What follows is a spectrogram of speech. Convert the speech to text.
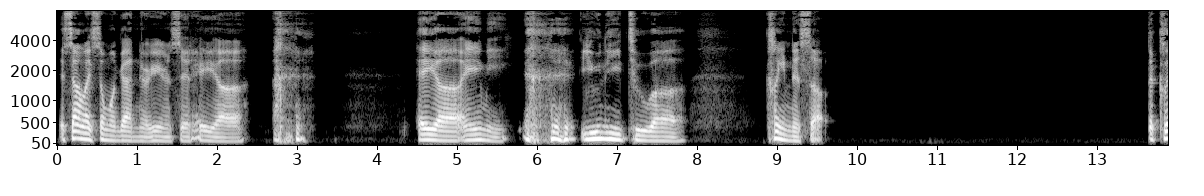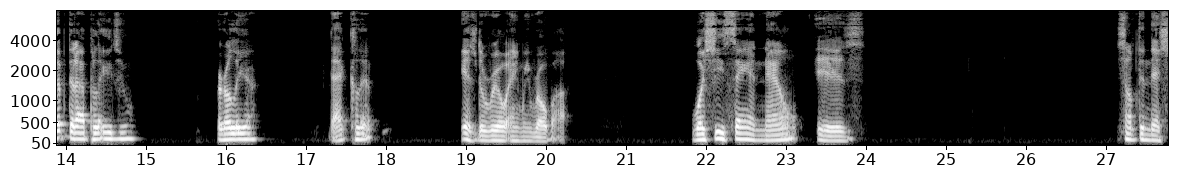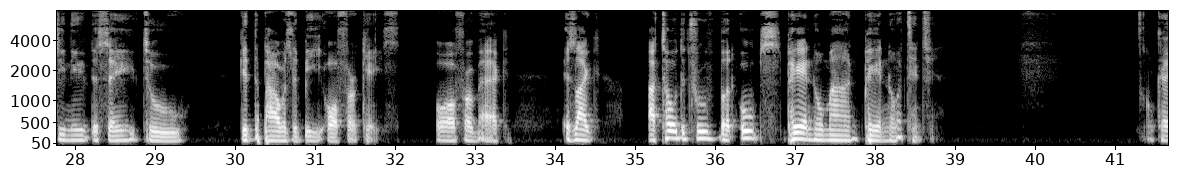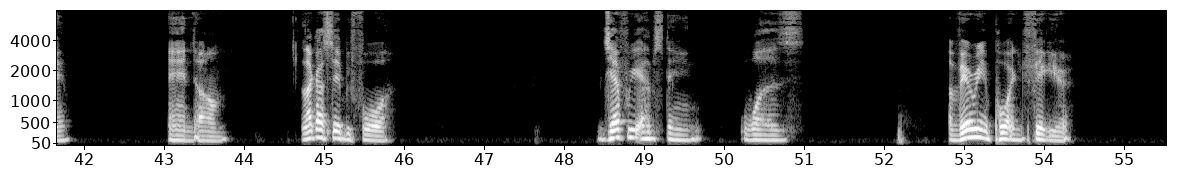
It sounded like someone got in their ear and said, Hey, uh, hey, uh, Amy, you need to, uh, clean this up. The clip that I played you earlier, that clip is the real Amy Robach. What she's saying now is something that she needed to say to get the powers that be off her case off her back. It's like I told the truth, but oops, pay it no mind, pay it no attention. Okay. And um, like I said before, Jeffrey Epstein was a very important figure,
